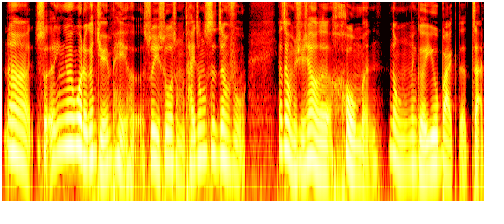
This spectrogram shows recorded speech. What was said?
那是因为为了跟捷运配合，所以说什么台中市政府要在我们学校的后门弄那个 U Bike 的站。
